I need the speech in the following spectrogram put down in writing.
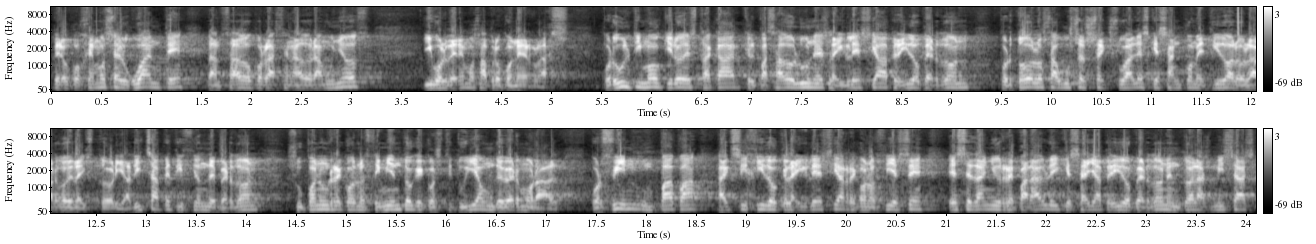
pero cogemos el guante lanzado por la senadora Muñoz y volveremos a proponerlas. Por último, quiero destacar que el pasado lunes la Iglesia ha pedido perdón por todos los abusos sexuales que se han cometido a lo largo de la historia. Dicha petición de perdón supone un reconocimiento que constituía un deber moral. Por fin, un Papa ha exigido que la Iglesia reconociese ese daño irreparable y que se haya pedido perdón en todas las misas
